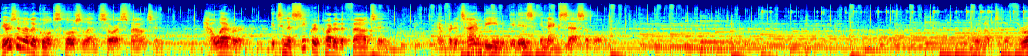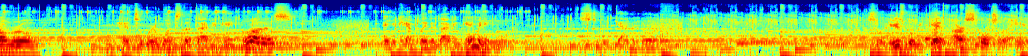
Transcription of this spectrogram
There's another Gold Skulltula in Zora's Fountain. However, it's in a secret part of the fountain, and for the time being, it is inaccessible. The throne room, head to where once the diving game was, And you can't play the diving game anymore. Stupid Ganondorf. So here's where we get our Skulltula here.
